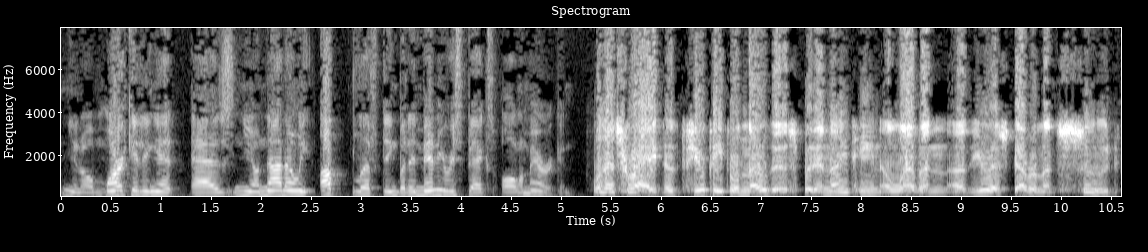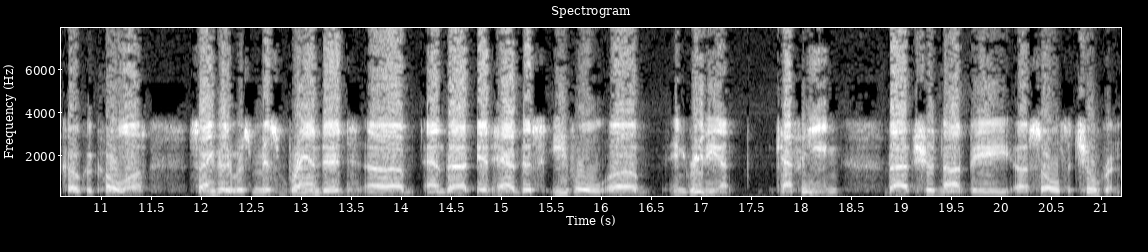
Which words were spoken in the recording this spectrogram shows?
you know marketing it as you know not only uplifting but in many respects all American. Well, that's right. Few people know this, but in 1911, uh, the U.S. government sued Coca-Cola, saying that it was misbranded uh, and that it had this evil uh, ingredient, caffeine, that should not be uh, sold to children.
